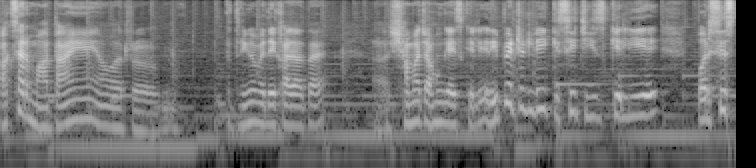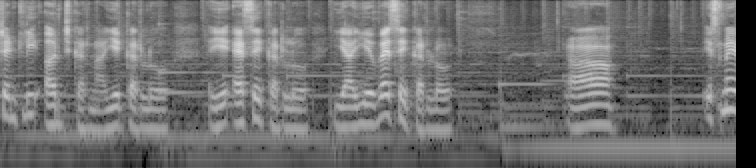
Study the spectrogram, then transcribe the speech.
अक्सर माताएँ और पत्नियों में देखा जाता है। क्षमा चाहूँगा इसके लिए। रिपीटेडली किसी चीज़ के लिए परसिस्टेंटली अर्ज़ करना ये कर लो ये ऐसे कर लो या ये वैसे कर लो। आ, इसमें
